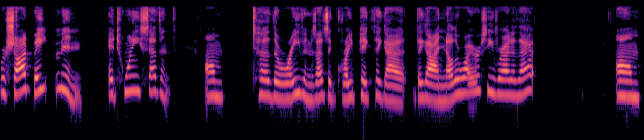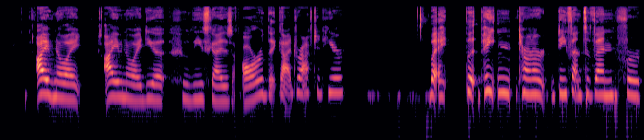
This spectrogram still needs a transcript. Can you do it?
Rashod Bateman at 27th um to the Ravens. That's a great pick. They got they got another wide receiver out of that. Um, I have no I I have no idea who these guys are that got drafted here. But but Peyton Turner, defensive end for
